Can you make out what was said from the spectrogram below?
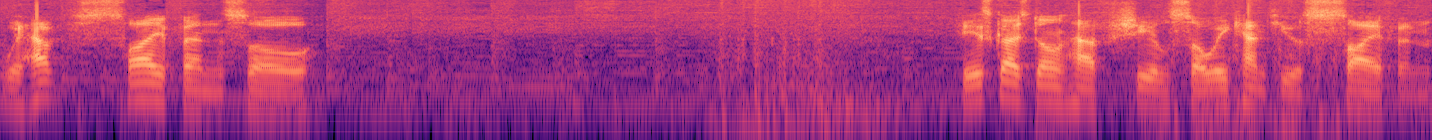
we have Siphon, so... These guys don't have shields, so we can't use Siphon.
